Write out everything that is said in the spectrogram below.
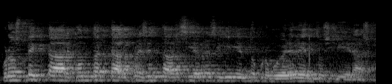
Prospectar, contactar, presentar, cierre, seguimiento, promover eventos y liderazgo.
